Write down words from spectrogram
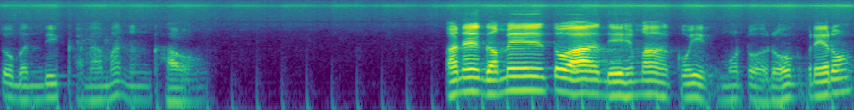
તો બંદી ખાનામાં નંખાવો. અને ગમે તો આ દેહમાં કોઈ મોટો રોગ પ્રેરો,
